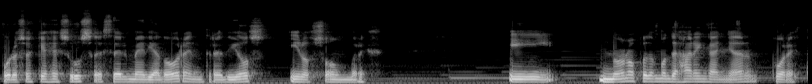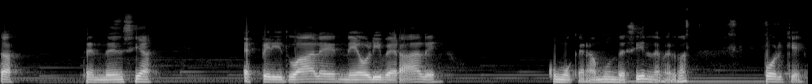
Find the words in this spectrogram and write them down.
Por eso es que Jesús es el mediador entre Dios y los hombres. Y no nos podemos dejar engañar por estas tendencias espirituales, neoliberales, como queramos decirle, ¿verdad? ¿Por qué?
